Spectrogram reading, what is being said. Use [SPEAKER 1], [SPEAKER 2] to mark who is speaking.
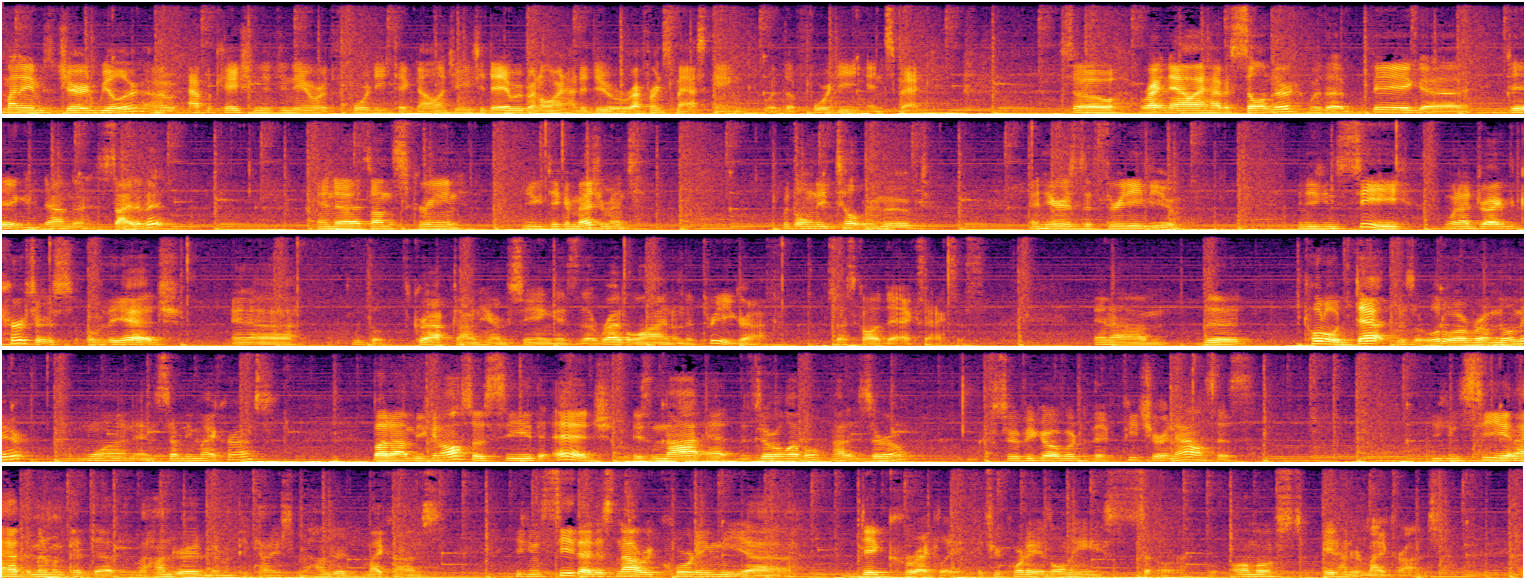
[SPEAKER 1] my name is Jared Wheeler. I'm an application engineer with 4D Technology. Today we're going to learn how to do reference masking with the 4D InSpec. So right now I have a cylinder with a big uh, dig down the side of it. And uh, it's on the screen. You can take a measurement with only tilt removed. And here's the 3D view. And you can see when I drag the cursors over the edge, and uh, with the graph down here I'm seeing is the red line on the 3D graph. So let's call it the x-axis. And um, the total depth is a little over a millimeter, one and 70 microns. But um, you can also see the edge is not at the zero level, not at zero. So if you go over to the feature analysis, you can see, and I have the minimum pit depth of 100, minimum peak height of 100 microns. You can see that it's not recording the uh, dig correctly. It's recording as only almost 800 microns.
